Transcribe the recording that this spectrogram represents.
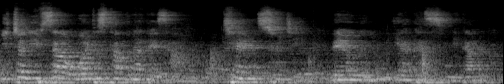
(2024) 월드스타 문화대상 최수진 내용은 이와 같습니다.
